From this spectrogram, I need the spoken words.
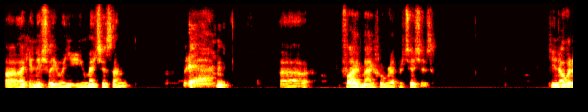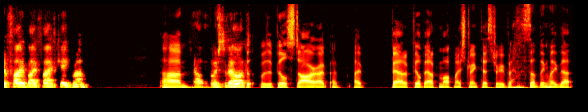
Uh, like initially, when you, you mentioned some uh, five maximum repetitions. Do you know where the five by five came from? Um, How it was developed? was it Bill Starr? I I, I bad I feel bad if I'm off my strength history, but something like that.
